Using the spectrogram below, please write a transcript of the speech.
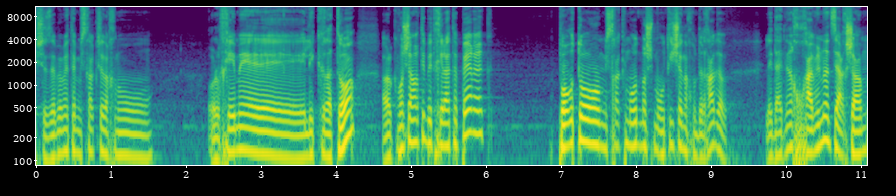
שזה באמת המשחק שאנחנו הולכים אה, לקראתו. אבל כמו שאמרתי בתחילת הפרק, פורטו משחק מאוד משמעותי שאנחנו, דרך אגב, לדעתי אנחנו חייבים לנצח שם,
